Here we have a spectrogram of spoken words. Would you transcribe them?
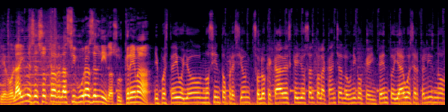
Diego Lainez es otra de las figuras del nido azul crema. Y pues te digo, yo no siento presión, solo que cada vez que yo salto a la cancha lo único que intento y hago es ser feliz, no,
